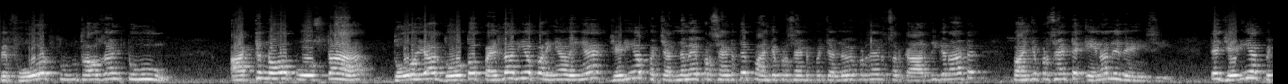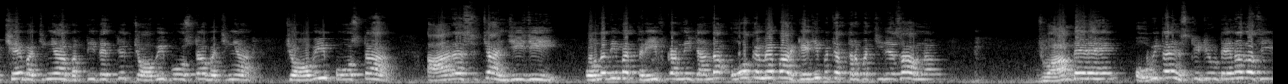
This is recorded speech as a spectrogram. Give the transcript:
ਬਿਫੋਰ 2002 8-9 ਪੋਸਟਾਂ 2002 ਤੋਂ ਪਹਿਲਾਂ ਦੀਆਂ ਭਰੀਆਂ ਹੋਈਆਂ, ਜਿਹੜੀਆਂ 95% ਤੇ 5% 95% ਸਰਕਾਰ ਦੀ ਗ੍ਰਾਂਟ 5% ਇਹਨਾਂ ਨੇ ਦੇਣੀ ਸੀ। ਤੇ ਜਿਹੜੀਆਂ ਪਿੱਛੇ ਬਚੀਆਂ 32 ਤੇ 24 ਪੋਸਟਾਂ ਬਚੀਆਂ 24 ਪੋਸਟਾਂ ਆਰਐਸ ਝਾਂਜੀ ਜੀ, ਉਹਨਾਂ ਦੀ ਮੈਂ ਤਾਰੀਫ ਕਰਨੀ ਚਾਹੁੰਦਾ, ਉਹ ਕਿਵੇਂ ਭਰ ਕੇ ਜੀ 75 25 ਦੇ ਹਿਸਾਬ ਨਾਲ? ਜਵਾਬ ਦੇ ਰਹੇ ਉਹ ਵੀ ਤਾਂ ਇੰਸਟੀਚਿਊਟ ਇਹਨਾਂ ਦਾ ਸੀ,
